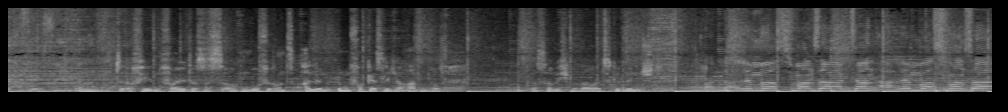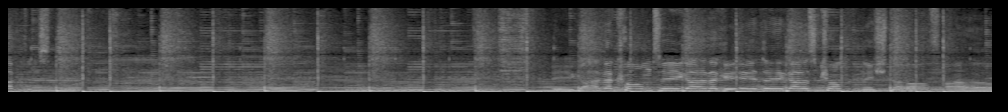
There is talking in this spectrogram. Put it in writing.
lass ich's lieber Und auf jeden Fall, dass es irgendwo für uns alle ein unvergesslicher Abend wird. Das habe ich mir damals gewünscht. An allem, was man sagt, an allem, was man sagt, ist Egal wer kommt, egal wer geht, egal, es kommt nicht darauf an.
